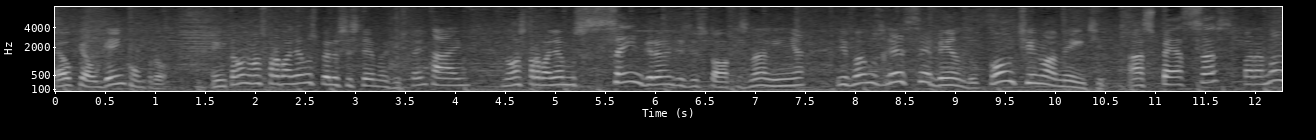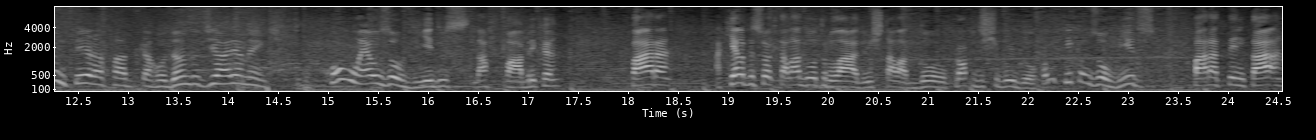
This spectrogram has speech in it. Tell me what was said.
é o que alguém comprou. Então nós trabalhamos pelo sistema Just in Time, nós trabalhamos sem grandes estoques na linha e vamos recebendo continuamente as peças para manter a fábrica rodando diariamente. Como é os ouvidos da fábrica para aquela pessoa que está lá do outro lado, o instalador, o próprio distribuidor? Como ficam os ouvidos para tentar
